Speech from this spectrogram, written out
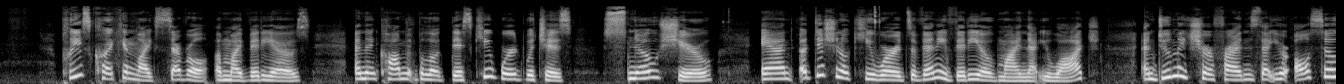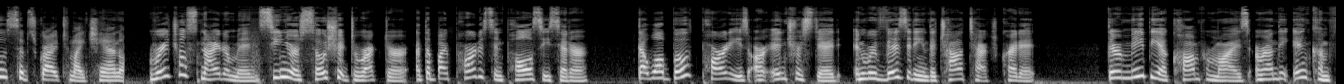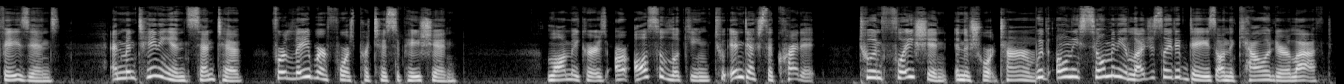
please click and like several of my videos and then comment below this keyword, which is snowshoe, and additional keywords of any video of mine that you watch. And do make sure, friends, that you're also subscribed to my channel. Rachel Snyderman, Senior Associate Director at the Bipartisan Policy Center, that while both parties are interested in revisiting the child tax credit, there may be a compromise around the income phase ins and maintaining incentive for labor force participation. Lawmakers are also looking to index the credit to inflation in the short term. With only so many legislative days on the calendar left,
